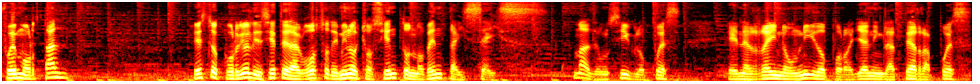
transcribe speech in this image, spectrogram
fue mortal. Esto ocurrió el 17 de agosto de 1896, más de un siglo pues, en el Reino Unido, por allá en Inglaterra pues.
